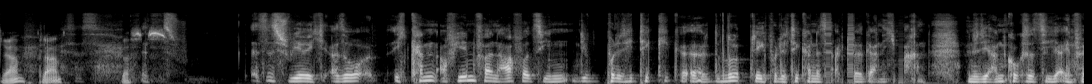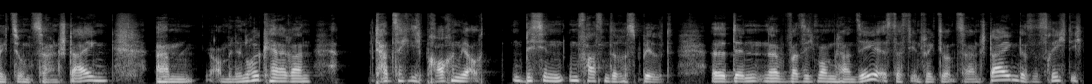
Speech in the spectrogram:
ja, klar. Es ist, das ist es ist schwierig. Also ich kann auf jeden Fall nachvollziehen, die Politik, äh, die Politik kann das aktuell gar nicht machen. Wenn du dir anguckst, dass die Infektionszahlen steigen, ähm, auch mit den Rückkehrern, tatsächlich brauchen wir auch ein bisschen umfassenderes Bild. Äh, denn ne, was ich momentan sehe, ist, dass die Infektionszahlen steigen, das ist richtig.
